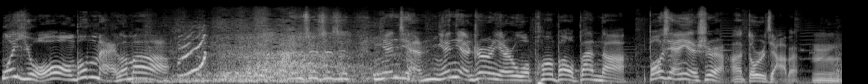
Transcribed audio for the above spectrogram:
我有，不买了吗？哎，这这这年检年检证也是我朋友帮我办的，保险也是啊，都是假的。嗯，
